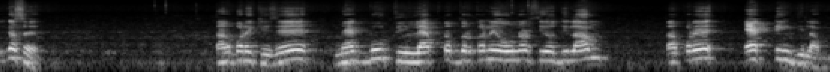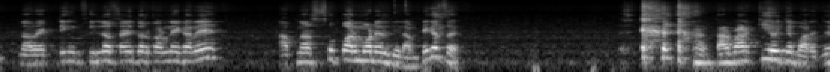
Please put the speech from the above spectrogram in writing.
ঠিক আছে? তারপরে কি যে ম্যাকবুক ল্যাপটপ দরকার নেই ওনার সিও দিলাম। তারপরে অ্যাক্টিং দিলাম। না অ্যাক্টিং ফিল্ড অফ দরকার নেই এখানে। আপনার সুপার মডেল দিলাম, ঠিক আছে? তারপর কি হইতে পারে যে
